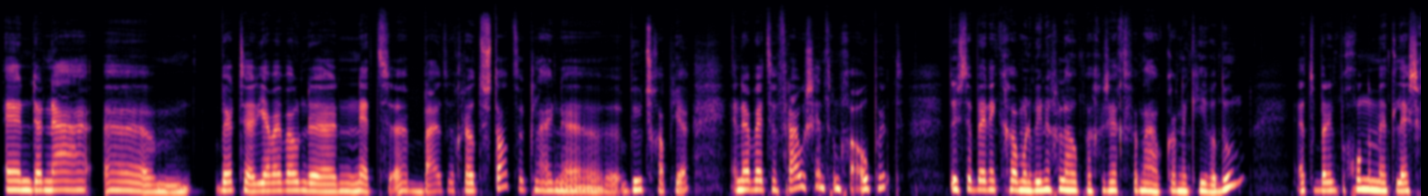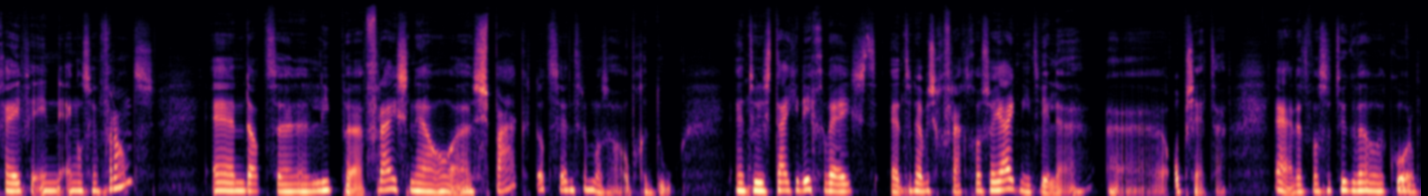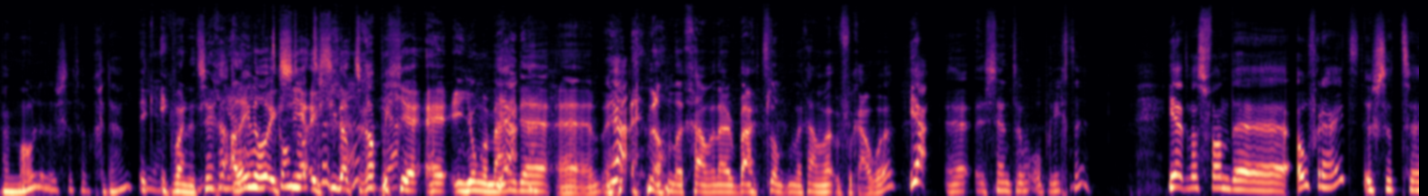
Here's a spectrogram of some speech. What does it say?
En daarna um, werd er... Ja, wij woonden net uh, buiten een grote stad. Een klein uh, buurtschapje. En daar werd een vrouwencentrum geopend. Dus daar ben ik gewoon naar binnen gelopen. Gezegd van nou, kan ik hier wat doen? En toen ben ik begonnen met lesgeven in Engels en Frans. En dat liep vrij snel spaak. Dat centrum was al op gedoe. En toen is het een tijdje dicht geweest. En toen hebben ze gevraagd: Goh, zou jij het niet willen uh, opzetten? Ja, dat was natuurlijk wel een koor op mijn molen, dus dat heb ik gedaan. Ik, ik wou net zeggen, ja, alleen al, ik zie, ik terug, zie dat trappetje ja. uh, in jonge meiden. Ja. En, en, dan gaan we naar het buitenland en dan gaan we vrouwen ja. uh, centrum oprichten. Ja, het was van de overheid. Dus dat.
